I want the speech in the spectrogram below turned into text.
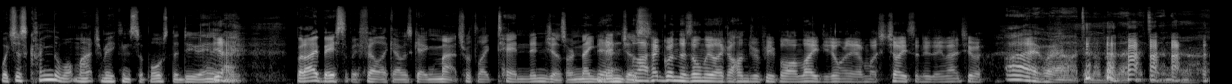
which is kind of what matchmaking's supposed to do anyway. Yeah. But I basically felt like I was getting matched with like ten ninjas or nine Yeah. ninjas. Well, I think when there's only like hundred people online, you don't really have much choice in who they match you with. I well, I don't know about that. I don't know. I'm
